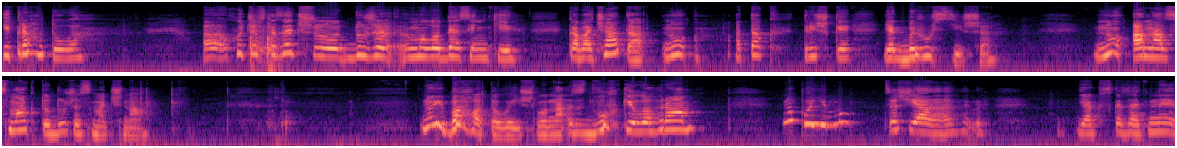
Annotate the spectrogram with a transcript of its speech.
Ікра готова. А, хочу сказати, що дуже молодесенькі кабачата, ну, а так трішки якби густіше. Ну, а на смак то дуже смачна. Ну і багато вийшло на, з двох кілограм. Ну, поїмо. Це ж я, як сказати, не,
